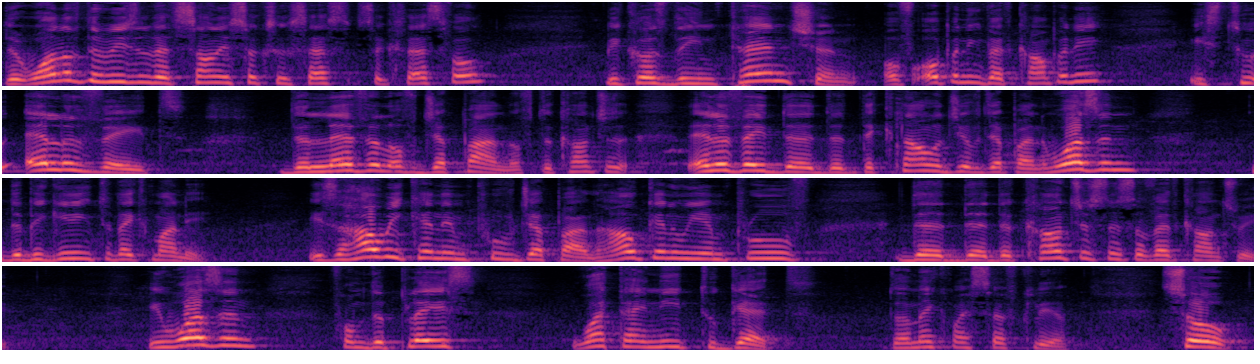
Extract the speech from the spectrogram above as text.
The, one of the reasons that Sony is so success, successful, because the intention of opening that company is to elevate the level of Japan, of the conscious, elevate the, the technology of Japan. It wasn't the beginning to make money. It's how we can improve Japan. How can we improve the, the, the consciousness of that country? It wasn't from the place what I need to get. Do I make myself clear? So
